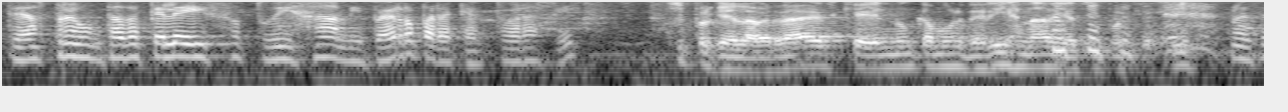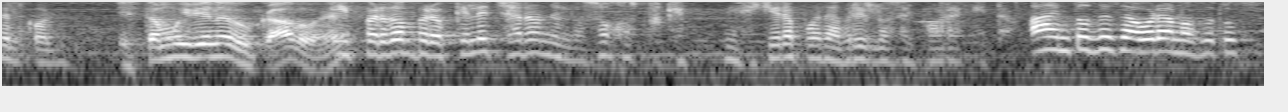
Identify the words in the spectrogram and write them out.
te has preguntado qué le hizo tu hija a mi perro para que actuara así? Sí, porque la verdad es que él nunca mordería a nadie así porque sí. No es el colmo. Está muy bien educado, Y ¿eh? perdón, pero ¿qué le echaron en los ojos? Porque ni siquiera puede abrirlos el pobrecito. Ah, entonces ahora nosotros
